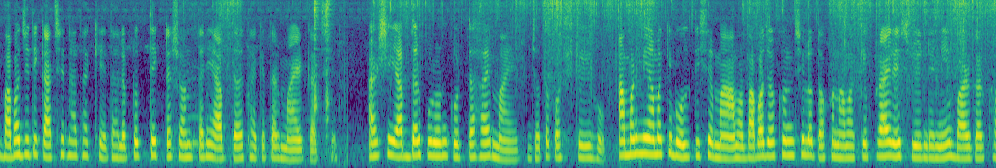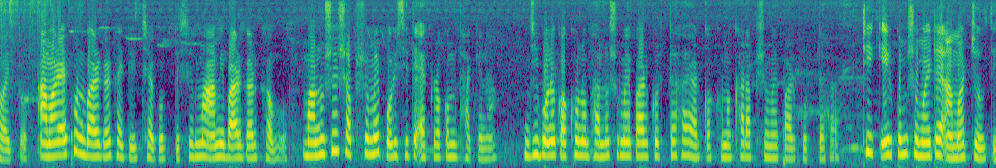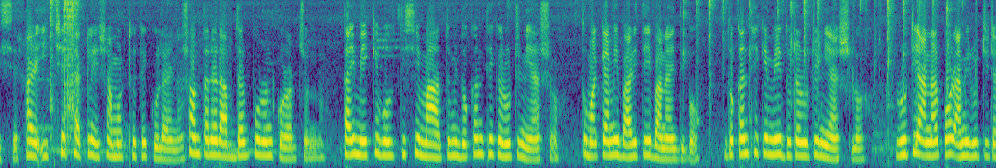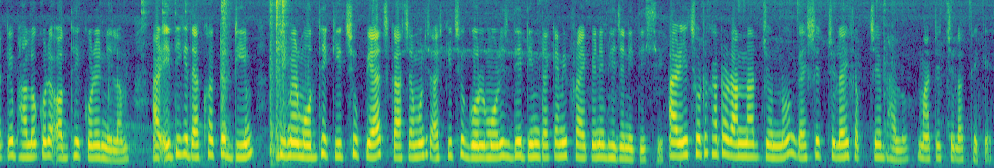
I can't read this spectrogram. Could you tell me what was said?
বাবা যদি কাছে না থাকে, তাহলে প্রত্যেকটা সন্তানই আবদার থাকে তার মায়ের কাছে। আর সেই আবদার পূরণ করতে হয় মায়ের, যত কষ্টই হোক। আমার মেয়ে আমাকে বলতিছে, মা, আমার বাবা যখন ছিল তখন আমাকে প্রায় রেস্টুরেন্টে নিয়ে বার্গার খাওয়াইতো। আমার এখন বার্গার খাইতে ইচ্ছা করতেছে, মা, আমি বার্গার খাব। মানুষের সবসময় পরিস্থিতি একরকম থাকে না। জীবনে কখনো ভালো সময় পার করতে হয় আর কখনো খারাপ সময় পার করতে হয়। ঠিক এরকম সময়টাই আমার চলতেছে। আর ইচ্ছে থাকলে সামর্থ্যতে কুলায় না। সন্তানের আবদার পূরণ করার জন্য। তাই মেয়েকে বলতেছি, মা, তুমি দোকান থেকে রুটি নিয়ে আসো। তোমাকে আমি বাড়িতেই বানাই দিব। দোকান থেকে মেয়ে দুটো রুটি নিয়ে আসলো। রুটি আনার পর আমি রুটিটাকে ভালো করে অর্ধেক করে নিলাম। আর এদিকে দেখো একটা ডিম ডিমের মধ্যে কিছু পেঁয়াজ, কাঁচামরিচ আর কিছু গোলমরিচ দিয়ে ডিমটাকে আমি ফ্রাই প্যানে ভেজে নিতেছি। আর এই ছোটোখাটো রান্নার জন্য গ্যাসের চুলাই সবচেয়ে ভালো, মাটির চুলা থেকে।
